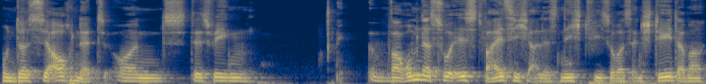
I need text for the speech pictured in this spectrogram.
Und das ist ja auch nett. Und deswegen, warum das so ist, weiß ich alles nicht, wie sowas entsteht, aber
